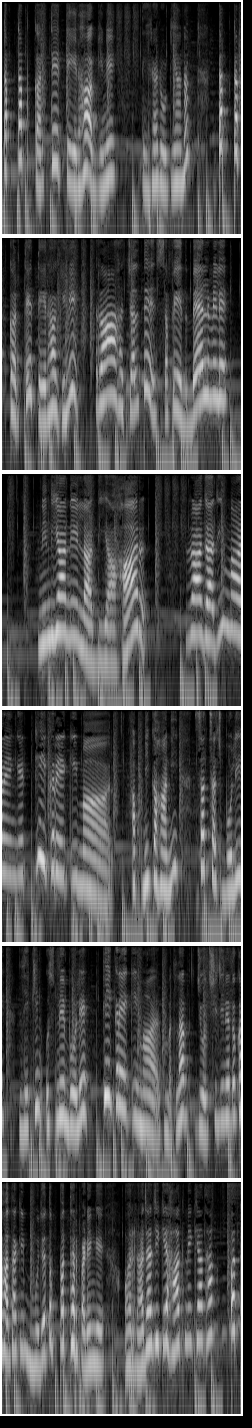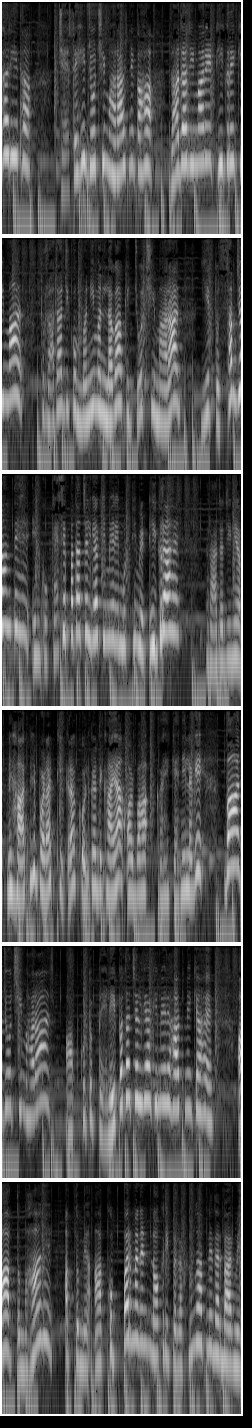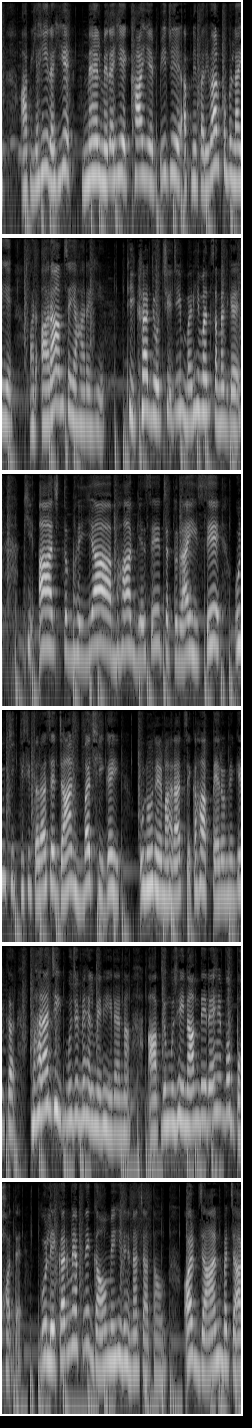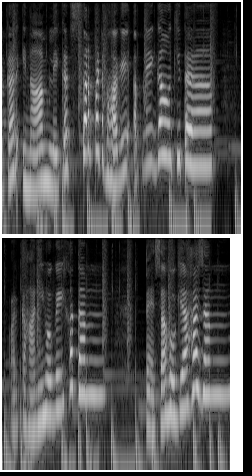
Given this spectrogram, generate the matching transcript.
टप टप करते तेरह गिने। तेरह रोटियाँ ना? टप टप करते तेरह गिने, राह चलते सफ़ेद बैल मिले। निंदिया ने ला दिया हार राजा जी मारेंगे ठीकरे की मार। अपनी कहानी सच सच बोली, लेकिन उसमें बोले ठीकरे की मार। मतलब ज्योतिषी जी ने तो कहा था कि मुझे तो पत्थर पड़ेंगे। और राजा जी के हाथ में क्या था? पत्थर ही था। जैसे ही ज्योतिषी महाराज ने कहा, राजा जी मारे ठीकरे की मार तो राजा जी को मनी मन लगा कि ज्योतिषी महाराज, ये तो सब जानते हैं। इनको कैसे पता चल गया कि मेरी मुट्ठी में ठीकरा है? राजा जी ने अपने हाथ में पड़ा ठीकरा खोलकर दिखाया और वह कहे कहने लगे, वाह जोशी महाराज आपको तो पहले ही पता चल गया कि मेरे हाथ में क्या है। आप तो महान हैं। अब तो मैं आपको परमानेंट नौकरी पर रख लूँगा अपने दरबार में। आप यहीं रहिए, महल में रहिए, खाइए, पीजिए, अपने परिवार को बुलाइए और आराम से यहाँ रहिए। ठीकरा जोशी जी, मन ही मन समझ गए कि आज तो भैया भाग्य से, चतुराई से उनकी किसी तरह से जान बच ही गई। उन्होंने महाराज से कहा पैरों में गिरकर, महाराज जी, मुझे महल में नहीं रहना। आप जो मुझे इनाम दे रहे हैं, वो बहुत है। वो लेकर मैं अपने गाँव में ही रहना चाहता हूँ। और जान बचाकर इनाम लेकर सरपट भागे अपने गाँव की तरफ़। और कहानी हो गई खत्म। पैसा हो गया हजम।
